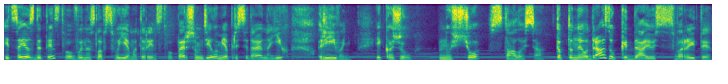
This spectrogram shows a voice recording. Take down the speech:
І це я з дитинства винесла в своє материнство. Першим ділом я присідаю на їх рівень і кажу: ну що сталося? Тобто не одразу кидаюсь сварити.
